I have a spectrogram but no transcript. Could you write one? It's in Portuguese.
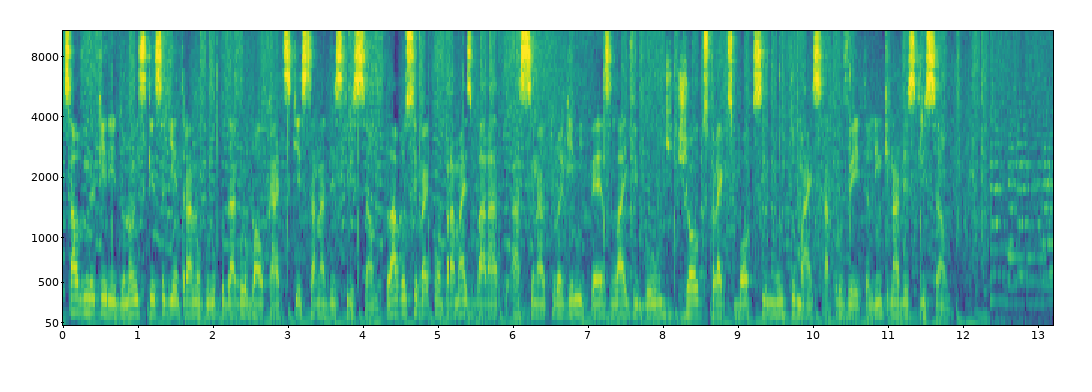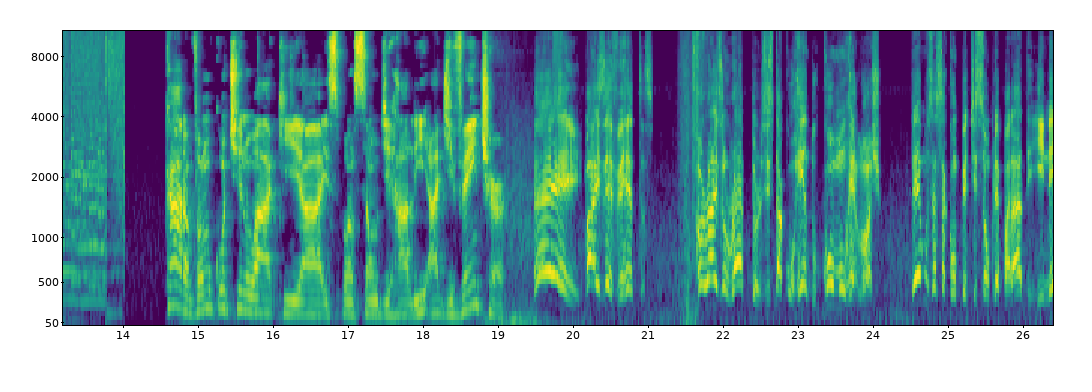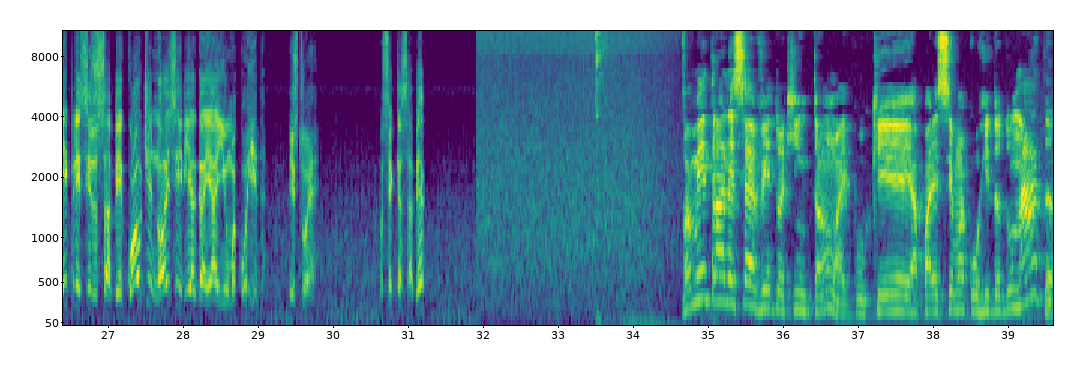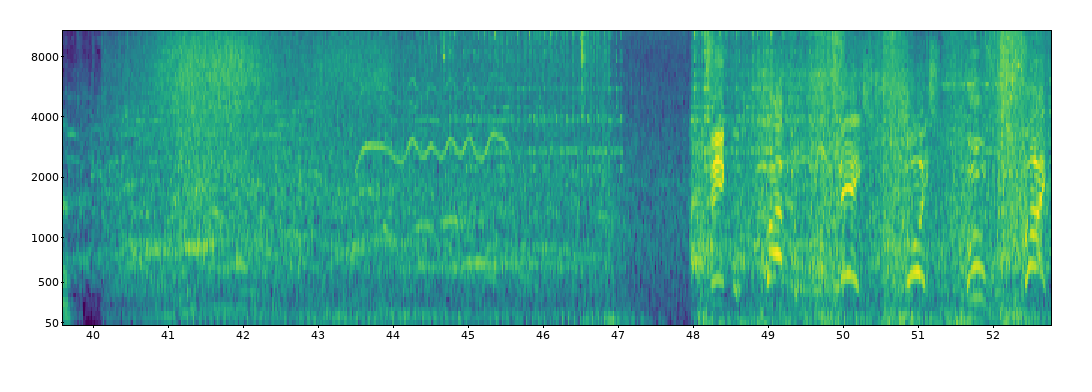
Salve meu querido, não esqueça de entrar no grupo da Global Cards que está na descrição. Lá você vai comprar mais barato assinatura Game Pass, Live Gold, jogos para Xbox e muito mais. Aproveita, link na descrição. Cara, vamos continuar aqui a expansão de Rally Adventure. Ei, mais eventos! Horizon Raptors está correndo como um relógio. Temos essa competição preparada e nem preciso saber qual de nós iria ganhar em uma corrida. Isto é, você quer saber? Vamos entrar nesse evento aqui então, aí, porque apareceu uma corrida do nada. Cinco, quatro, três, dois, um, vai!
